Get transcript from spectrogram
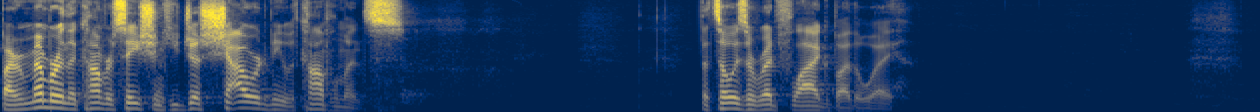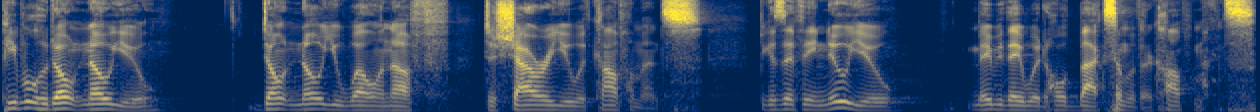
But I remember in the conversation, he just showered me with compliments. That's always a red flag, by the way. People who don't know you don't know you well enough to shower you with compliments. Because if they knew you, maybe they would hold back some of their compliments.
